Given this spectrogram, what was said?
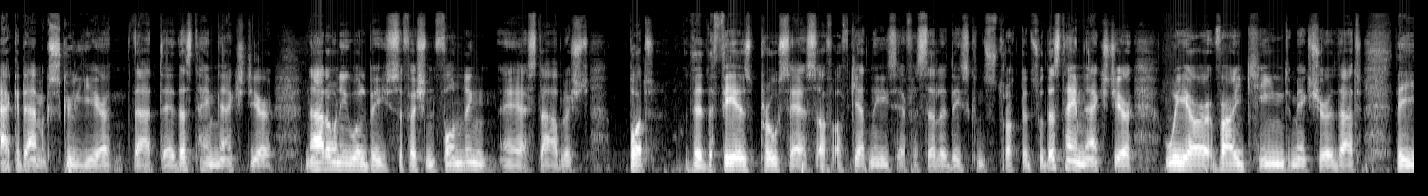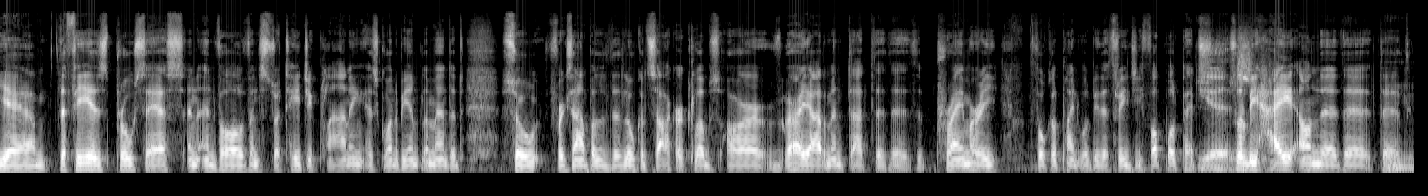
academic school year that uh, this time next year, not only will be sufficient funding uh, established, but the, the phased process of, of getting these uh, facilities constructed. So this time next year, we are very keen to make sure that the, um, the phased process in, involving strategic planning is going to be implemented. So, for example, the local soccer clubs are very adamant that the, the, the primary focal point will be the 3G football pitch. Yes. So it'll be high on the, the, the, the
